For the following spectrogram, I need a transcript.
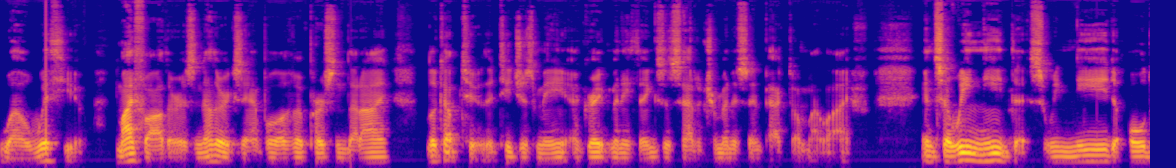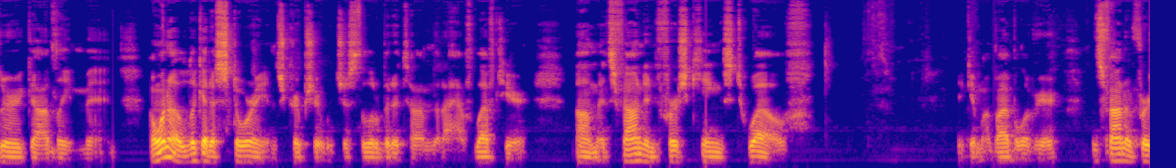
well with you. My father is another example of a person that I look up to that teaches me a great many things that's had a tremendous impact on my life. And so we need this. We need older, godly men. I want to look at a story in Scripture with just a little bit of time that I have left here. Um, it's found in 1 Kings 12. Let me get my Bible over here. It's found in 1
